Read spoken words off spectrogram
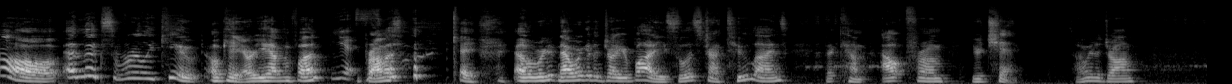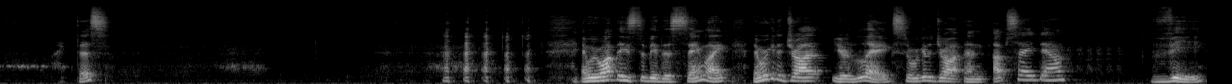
Oh, it looks really cute. Okay, are you having fun? Yes. Promise? okay, uh, we're, now we're going to draw your body. So let's draw two lines that come out from your chin. So I'm going to draw them like this. and we want these to be the same length. Then we're going to draw your legs. So we're going to draw an upside down V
